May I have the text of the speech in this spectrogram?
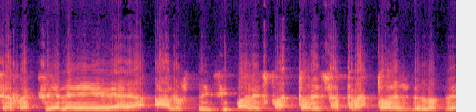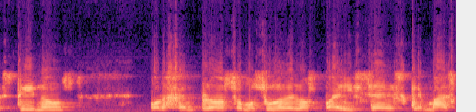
se refiere a los principales factores atractores de los destinos, por ejemplo, somos uno de los países que más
